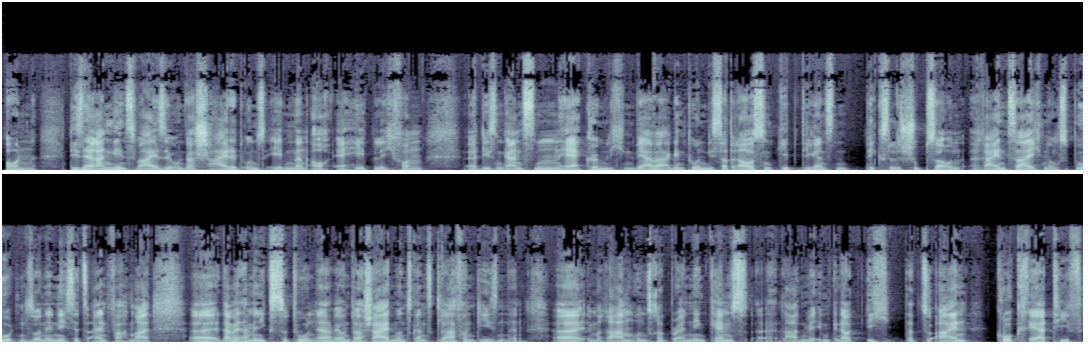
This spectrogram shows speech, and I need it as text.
Und diese Herangehensweise unterscheidet uns eben dann auch erheblich von äh, diesen ganzen herkömmlichen Werbeagenturen, die es da draußen gibt, die ganzen Pixelschubser und Reinzeichnungsbuden, so nenne ich es jetzt einfach mal. Äh, damit haben wir nichts zu tun. Ja? Wir unterscheiden uns ganz klar von diesen. Denn äh, im Rahmen unserer Branding Camps äh, laden wir eben genau dich dazu ein, co-kreativ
